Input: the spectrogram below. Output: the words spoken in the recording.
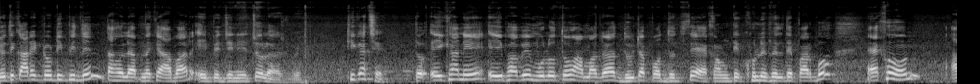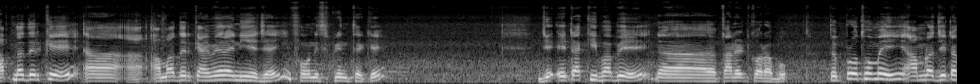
যদি কারেক্ট ওটিপি দেন, তাহলে আপনাকে আবার এই পেজে নিয়ে চলে আসবে। ঠিক আছে? তো এইখানে এইভাবে মূলত আমরা দুইটা পদ্ধতিতে অ্যাকাউন্টটি খুলে ফেলতে পারব। এখন আপনাদেরকে আমাদের ক্যামেরায় নিয়ে যাই ফোন স্ক্রিন থেকে, যে এটা কীভাবে কানেক্ট করাবো। তো প্রথমেই আমরা যেটা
